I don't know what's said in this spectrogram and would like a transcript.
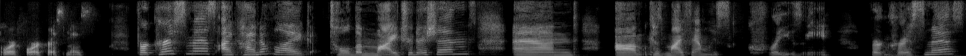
or for Christmas? for Christmas, I kind of like told them my traditions and um because my family's crazy for Christmas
